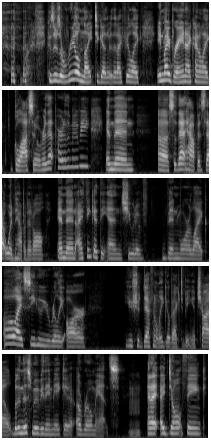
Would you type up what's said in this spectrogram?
right. Because there's a real night together that I feel like in my brain I kind of like gloss over that part of the movie, and mm-hmm. then uh, so that happens. That wouldn't happen at all. And then I think at the end she would have been more like, "Oh, I see who you really are. You should definitely go back to being a child." But in this movie, they make it a romance, mm-hmm. and I, I don't think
